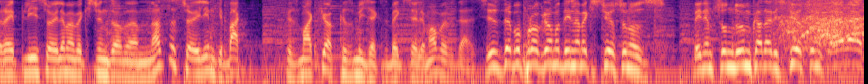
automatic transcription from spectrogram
repliği söylememek için dönmem. Nasıl söyleyeyim ki? Bak kızmak yok. Kızmayacaksın. Belki söyleyeyim ama bir daha. Siz de bu programı dinlemek istiyorsunuz. Benim sunduğum kadar istiyorsunuz. Evet.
